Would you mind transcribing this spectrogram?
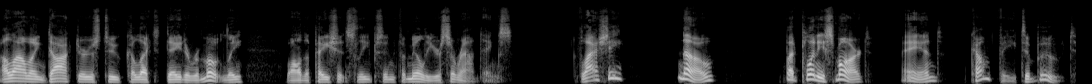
allowing doctors to collect data remotely while the patient sleeps in familiar surroundings. Flashy? No, but plenty smart and comfy to boot.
